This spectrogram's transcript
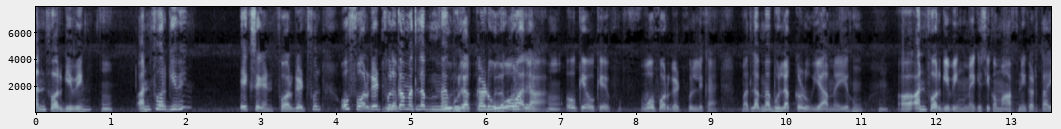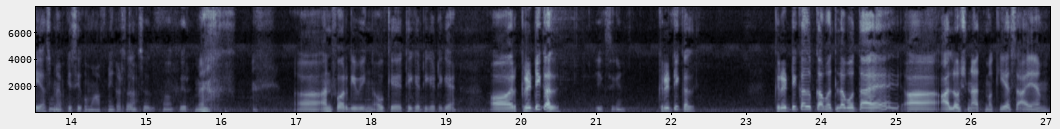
अनफॉरगिविंग हाँ। अनफॉरगिविंग एक सेकेंड फॉरगेटफुल ओ फॉरगेटफुल का मतलब मैं भुलक्कड़ हूँ वो वाला। हाँ। ओके ओके वो फॉरगेटफुल लिखा है। मतलब मैं भुलक्कड़ हूँ या मैं ये हूँ। हम्म। अनफॉरगिविंग मैं किसी को माफ़ नहीं करता यस मैं किसी को माफ़ नहीं करता। चल चल हाँ फिर? मैं अनफॉरगिविंग ओके ठीक है ठीक है ठीक है। और क्रिटिकल एक सेकेंड क्रिटिकल क्रिटिकल का मतलब होता है आ, आलोचनात्मक यस आई एम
